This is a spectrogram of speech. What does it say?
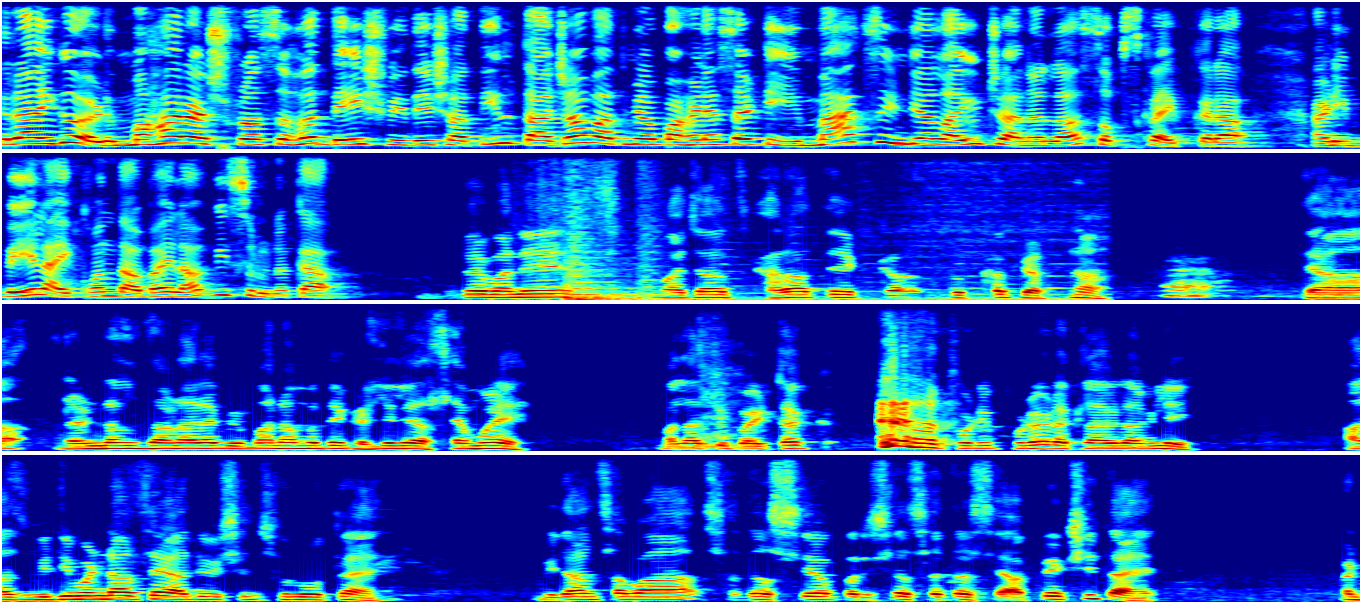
रायगड महाराष्ट्रासह देश विदेशातील ताज्या बातम्या पाहण्यासाठी मॅक्स इंडिया लाईव्ह चॅनलला सबस्क्राईब करा आणि बेल आयकॉन दाबायला विसरू नका. सुदैवाने माझ्या घरात एक दुःखद घटना. त्या लंडन जाणाऱ्या विमानामध्ये घडलेली असल्यामुळे मला ती बैठक थोडी पुढे ढकलावी लागली. आज विधिमंडळाचे अधिवेशन सुरू होत आहे विधानसभा सदस्य परिषद सदस्य अपेक्षित आहेत. पण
